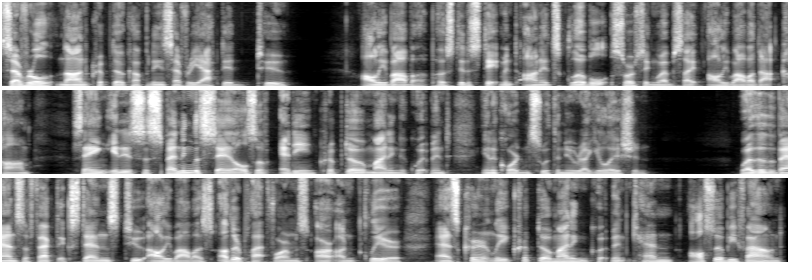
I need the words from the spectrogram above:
Several non crypto companies have reacted too. Alibaba posted a statement on its global sourcing website, Alibaba.com, saying it is suspending the sales of any crypto mining equipment in accordance with the new regulation. Whether the ban's effect extends to Alibaba's other platforms are unclear, as currently crypto mining equipment can also be found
